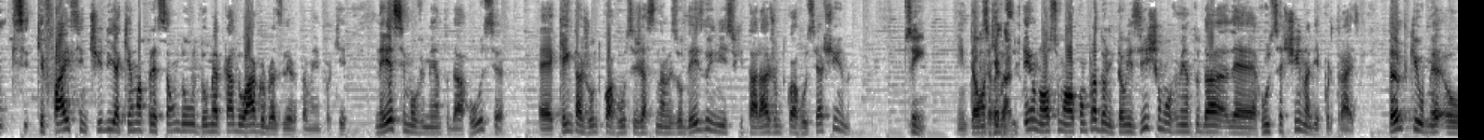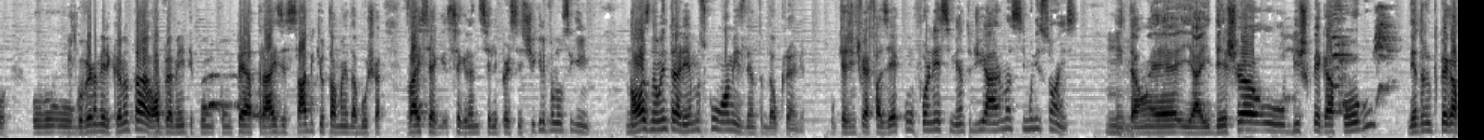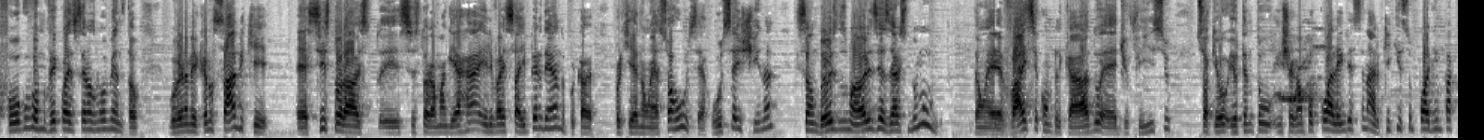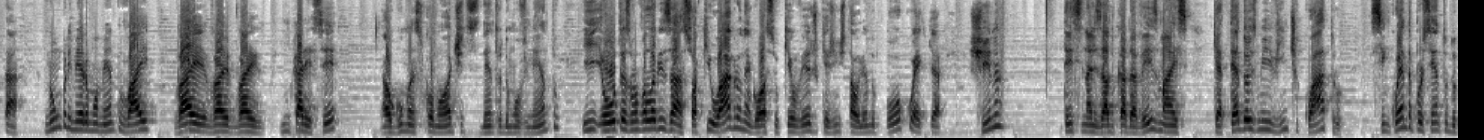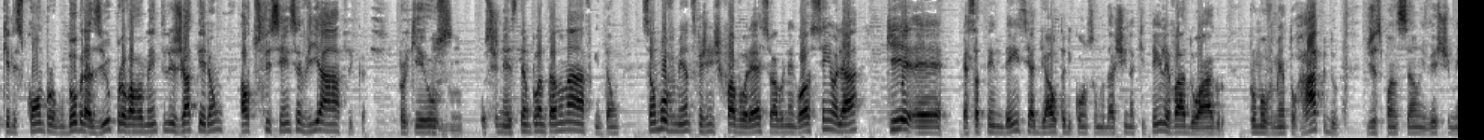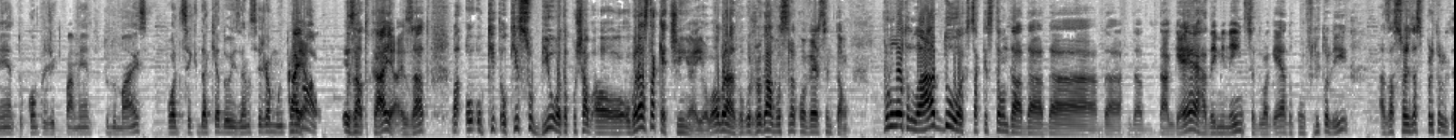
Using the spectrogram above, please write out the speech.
que faz sentido e aqui é uma pressão do, do mercado agro brasileiro também, porque nesse movimento da Rússia, é, quem está junto com a Rússia já sinalizou desde o início que estará junto com a Rússia é a China. Sim. Então Isso é aqui é você tem o nosso maior comprador. Então existe um movimento da é, Rússia-China ali por trás. Tanto que o, o, o, o governo americano está, obviamente, com, com o pé atrás e sabe que o tamanho da bucha vai ser, ser grande se ele persistir, que ele falou o seguinte, nós não entraremos com homens dentro da Ucrânia. O que a gente vai fazer é com o fornecimento de armas e munições. Uhum. Então, é, e aí deixa o bicho pegar fogo. Dentro do que pegar fogo, vamos ver quais serão os movimentos. Então, o governo americano sabe que é, se, estourar, se estourar uma guerra, ele vai sair perdendo, porque, porque não é só a Rússia, a Rússia e China são dois dos maiores exércitos do mundo. Então é, vai ser complicado, é difícil, só que eu, eu tento enxergar um pouco além desse cenário. O que, que isso pode impactar? Num primeiro momento vai, vai, vai, vai encarecer algumas commodities dentro do movimento e outras vão valorizar. Só que o agronegócio, o que eu vejo que a gente está olhando pouco é que a China tem sinalizado cada vez mais que até 2024, 50% do que eles compram do Brasil, provavelmente eles já terão autossuficiência via África, porque os, uhum. os chineses estão plantando na África. Então, são movimentos que a gente favorece o agronegócio sem olhar que é, essa tendência de alta de consumo da China que tem levado o agro para um movimento rápido de expansão, investimento, compra de equipamento e tudo mais, pode ser que daqui a dois anos seja muito maior. Exato, caia, exato. O, o, que, o que subiu, até puxar. O, o Brasil tá quietinho aí. O Brasil, vou jogar você na conversa então. Por um outro lado, essa questão da, da, da, da, da, da guerra, da iminência de uma guerra, do conflito ali, as ações das,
